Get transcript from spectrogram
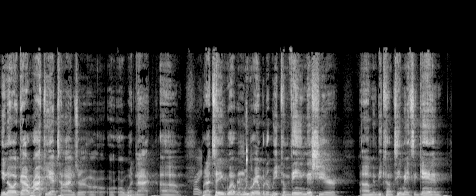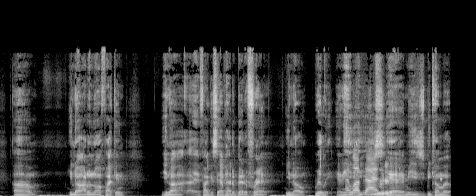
you know, it got rocky at times or or, or, or whatnot. Um, Right. But I tell you what, when we were able to reconvene this year um, and become teammates again, um, you know, I don't know if I can, you know, if I can say I've had a better friend. You know, really, and I love that. he's- yeah, I mean, he's become a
